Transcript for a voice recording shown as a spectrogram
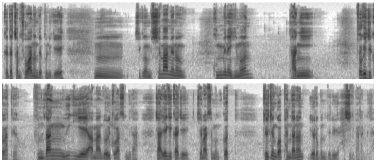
그때 참 좋았는데 분위기. 음, 지금 심하면은 국민의힘은 당이 쪼개질 것 같아요. 분당 위기에 아마 놓일 것 같습니다. 자 여기까지 제 말씀은 끝. 결정과 판단은 여러분들이 하시기 바랍니다.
